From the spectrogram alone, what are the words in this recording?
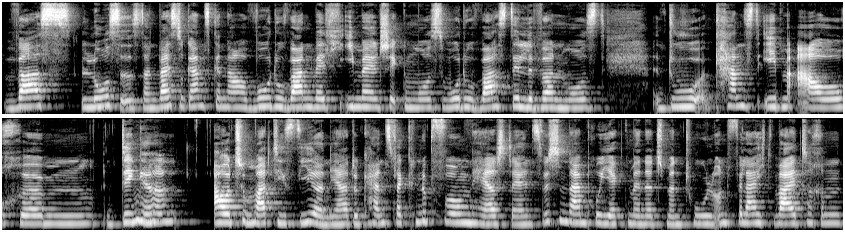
was los ist, dann weißt du ganz genau, wo du wann welche E-Mail schicken musst, wo du was delivern musst. Du kannst eben auch ähm, Dinge automatisieren, ja, du kannst Verknüpfungen herstellen zwischen deinem Projektmanagement-Tool und vielleicht weiteren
